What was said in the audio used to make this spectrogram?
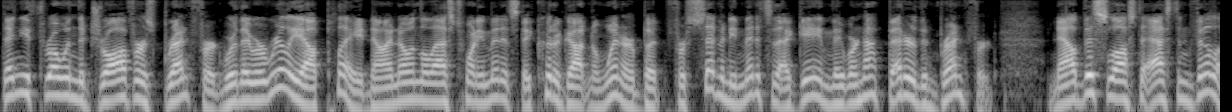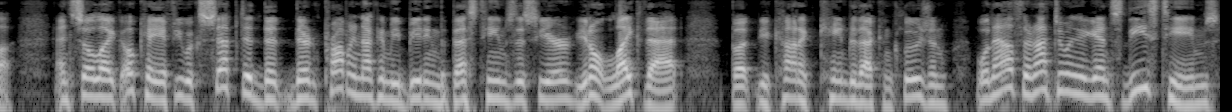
Then you throw in the draw versus Brentford, where they were really outplayed. Now, I know in the last 20 minutes they could have gotten a winner, but for 70 minutes of that game, they were not better than Brentford. Now, this loss to Aston Villa. And so, like, okay, if you accepted that they're probably not going to be beating the best teams this year, you don't like that, but you kind of came to that conclusion. Well, now if they're not doing against these teams,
